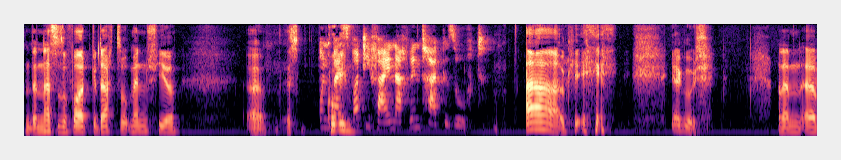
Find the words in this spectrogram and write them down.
Und dann hast du sofort gedacht, so, Mensch, hier. Äh, es Und bei Spotify nach Windrad gesucht. Ah, okay. ja, gut. Und dann, äh,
